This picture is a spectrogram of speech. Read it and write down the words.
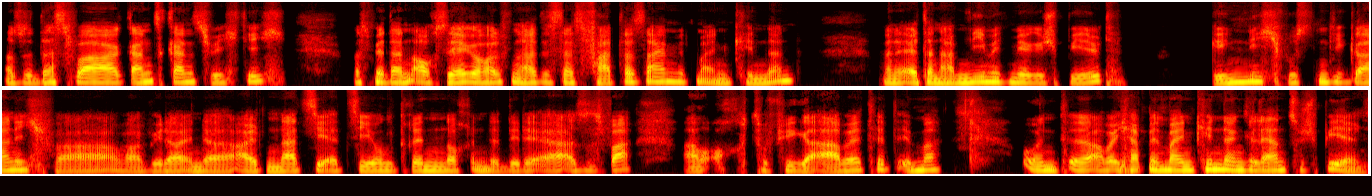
Also das war ganz, ganz wichtig. Was mir dann auch sehr geholfen hat, ist das Vatersein mit meinen Kindern. Meine Eltern haben nie mit mir gespielt. Ging nicht, wussten die gar nicht, war, war weder in der alten Nazi-Erziehung drin noch in der DDR. Also es war, war auch zu viel gearbeitet immer. Und, äh, aber ich habe mit meinen Kindern gelernt zu spielen.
